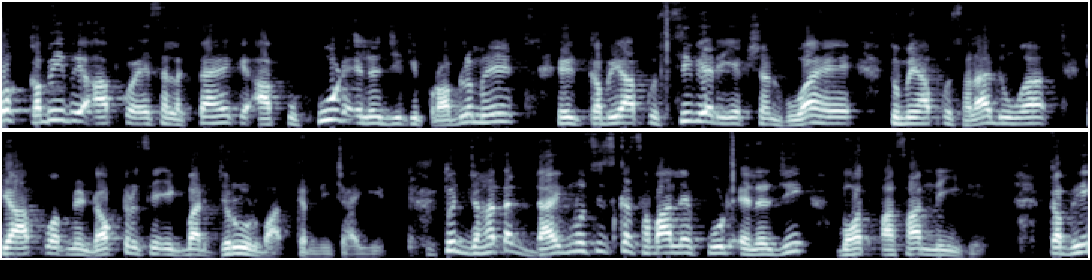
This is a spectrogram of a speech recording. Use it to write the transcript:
और कभी भी आपको ऐसा लगता है कि आपको फ़ूड एलर्जी की प्रॉब्लम है, कभी आपको सीवियर रिएक्शन हुआ है तो मैं आपको सलाह दूँगा कि आपको अपने डॉक्टर से एक बार ज़रूर बात करनी चाहिए। तो जहाँ तक डायग्नोसिस का सवाल है फ़ूड एलर्जी बहुत आसान नहीं है। कभी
